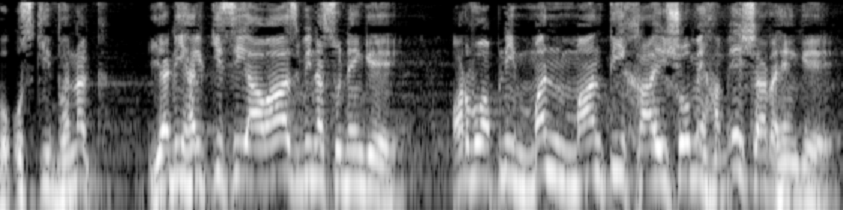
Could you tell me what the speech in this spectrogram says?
وہ اس کی بھنک یعنی ہلکی سی آواز بھی نہ سنیں گے اور وہ اپنی من مانتی خواہشوں میں ہمیشہ رہیں گے۔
